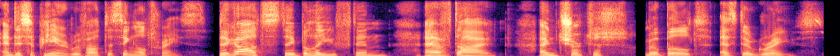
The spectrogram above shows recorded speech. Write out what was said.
and disappeared without a single trace. The gods they believed in have died, and churches were built as their graves.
